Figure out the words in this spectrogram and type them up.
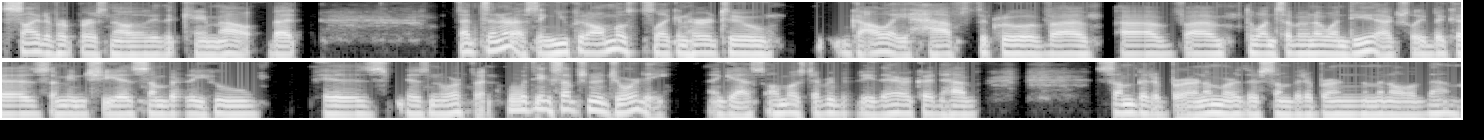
side of her personality that came out. But that's interesting. You could almost liken her to golly half the crew of uh, of uh, the one seven zero oh one D actually, because I mean she is somebody who is is an orphan, with the exception of Geordi. I guess almost everybody there could have some bit of Burnham, or there's some bit of Burnham in all of them.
